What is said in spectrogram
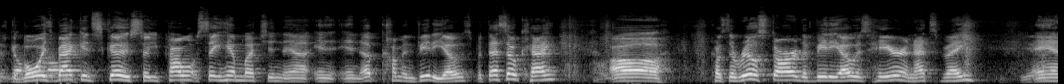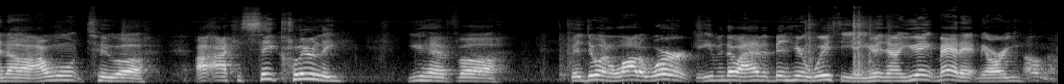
the boy's back in school, so you probably won't see him much in uh, in, in upcoming videos, but that's okay. Uh, cause the real star of the video is here, and that's me. Yeah. And uh, I want to, uh, I, I can see clearly you have uh, been doing a lot of work, even though I haven't been here with you. You- Now, you ain't mad at me, are you? Oh no,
